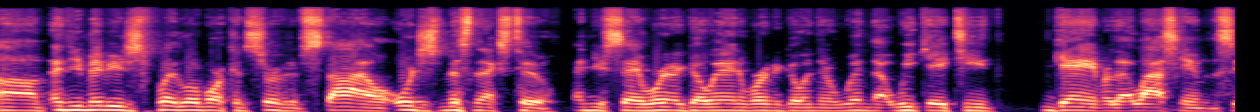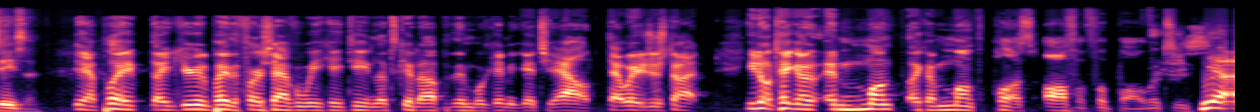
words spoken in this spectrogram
um, and you maybe you just play a little more conservative style or just miss the next two. And you say we're going to go in and we're going to go in there and win that week 18th game or that last game of the season Yeah, play like you're gonna play the first half of week 18. Let's get up and then we're gonna get you out. That way you're just not you don't take a, a month like a month plus off of football, which is Yeah,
